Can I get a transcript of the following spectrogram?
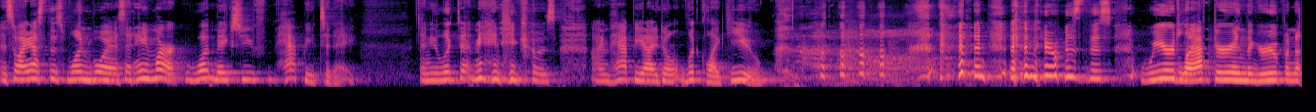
And so I asked this one boy, I said, Hey, Mark, what makes you happy today? And he looked at me and he goes, I'm happy I don't look like you. and, and, there was this weird laughter in the group, and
